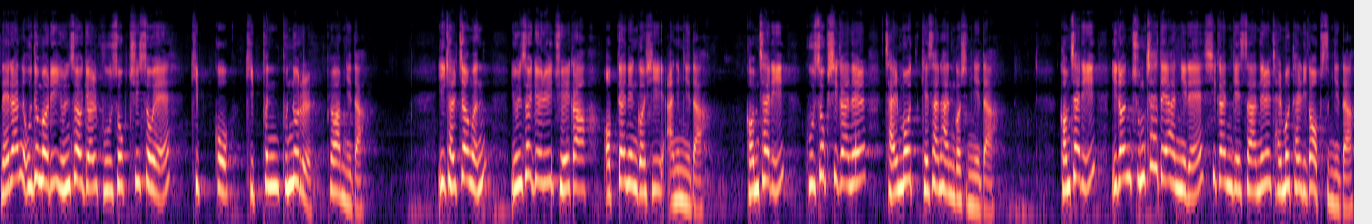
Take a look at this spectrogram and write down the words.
내란 우두머리 윤석열 구속 취소에 깊고 깊은 분노를 표합니다. 이 결정은 윤석열의 죄가 없다는 것이 아닙니다. 검찰이 구속 시간을 잘못 계산한 것입니다. 검찰이 이런 중차대한 일에 시간 계산을 잘못할 리가 없습니다.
